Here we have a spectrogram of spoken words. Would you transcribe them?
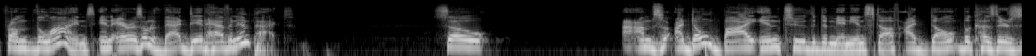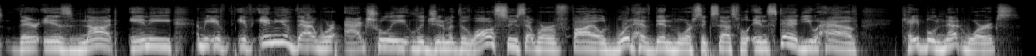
from the lines in Arizona. That did have an impact. So I'm I don't buy into the Dominion stuff. I don't because there's there is not any. I mean, if if any of that were actually legitimate, the lawsuits that were filed would have been more successful. Instead, you have cable networks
